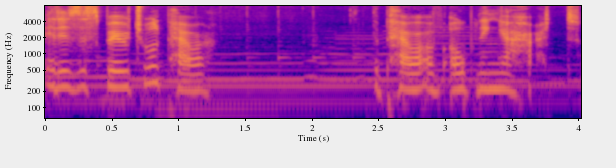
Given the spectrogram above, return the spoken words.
It is a spiritual power, the power of opening your heart.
